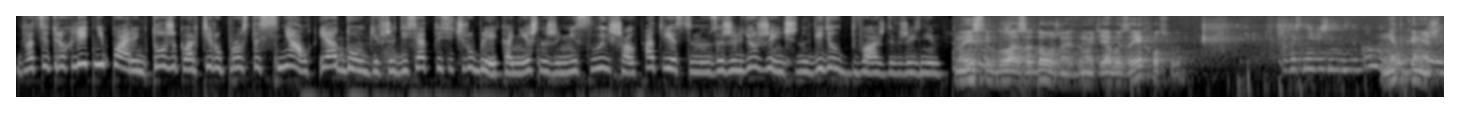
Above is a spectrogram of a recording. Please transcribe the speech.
23-летний парень тоже квартиру просто снял и о долге в 60 тысяч рублей, конечно же, не слышал. Ответственную за жилье женщину видел дважды в жизни. Но если бы была задолженность, думаете, я бы заехал сюда? Вы с ней лично не знакомы? Нет, конечно.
